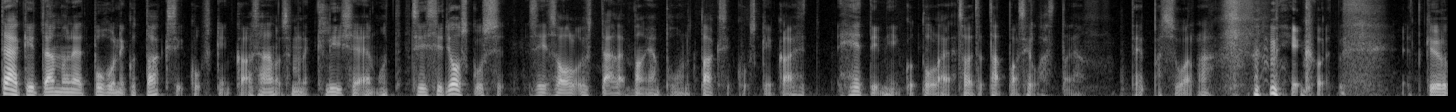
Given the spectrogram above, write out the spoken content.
Tämäkin tämmöinen, että puhuu niin taksikuskin kanssa, sehän on semmoinen klisee, mutta siis joskus siis ollut täällä, mä oon ihan puhunut taksikuskin kanssa, sit heti niin kuin tulee, että soitetaan Pasilasta ja teepä suoraan. niin kuin, että, että kyllä,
